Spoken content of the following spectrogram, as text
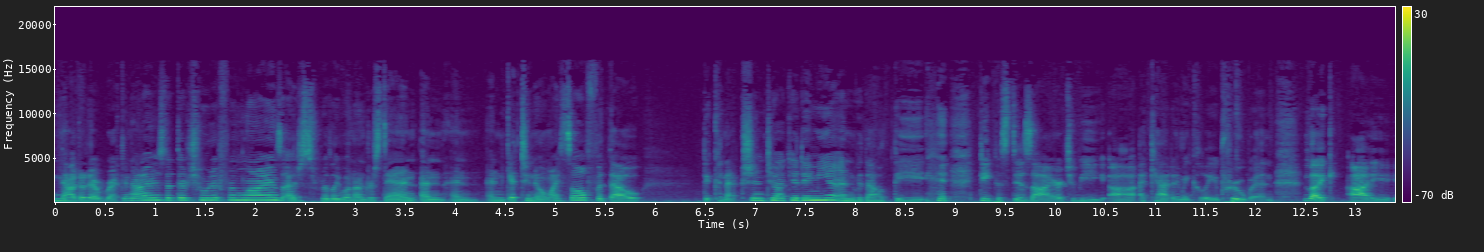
now that i recognize that they're two different lines i just really want to understand and and and get to know myself without the connection to academia and without the deepest desire to be uh, academically proven. Like I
